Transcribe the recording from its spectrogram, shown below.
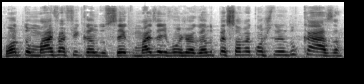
quanto mais vai ficando seco, mais eles vão jogando, o pessoal vai construindo casa.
